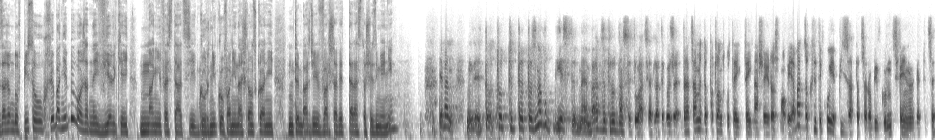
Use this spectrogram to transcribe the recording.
zarządów PiSu chyba nie było żadnej wielkiej manifestacji górników ani na Śląsku, ani tym bardziej w Warszawie. Teraz to się zmieni? Wie pan, to, to, to, to znowu jest bardzo trudna sytuacja, dlatego że wracamy do początku tej, tej naszej rozmowy. Ja bardzo krytykuję PiS za to, co robi w górnictwie i energetyce,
